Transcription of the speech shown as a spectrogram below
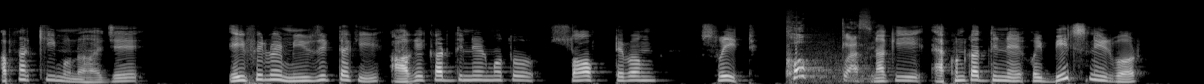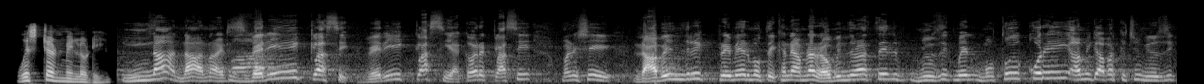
আপনার কি মনে হয় যে এই ফিল্মের মিউজিকটা কি আগেকার দিনের মতো সফট এবং সুইট? খুব ক্লাসিক নাকি এখনকার দিনে ওই বিটস নির্ভর ওয়েস্টার্ন মেলোডি না না না it is very classic very classy একেবারে ক্লাসি মানে সেই রাবীন্দ্রিক প্রেমের মতো, এখানে আমরা রবীন্দ্রনাথের মিউজিক মতো করেই আমি আবার কিছু মিউজিক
